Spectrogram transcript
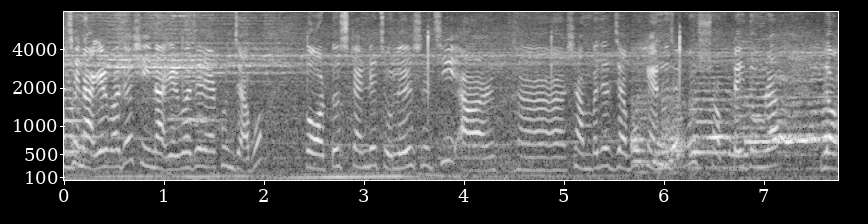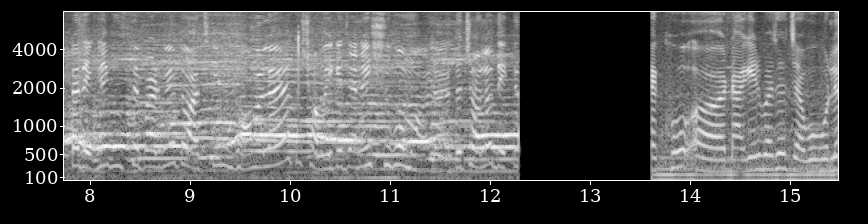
আছে, নাগের বাজার। সেই নাগের বাজারে এখন যাব। তো অটো স্ট্যান্ডে চলে এসেছি, আর শ্যামবাজার যাব। কেন যাব? সবটাই তোমরা ব্লগটা দেখলেই বুঝতে পারবে। তো আজকে মহালয়া তো সবাইকে জানাই শুভ মহালয়া। তো চলো দেখতে দেখো নাগের বাজার যাব বলে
